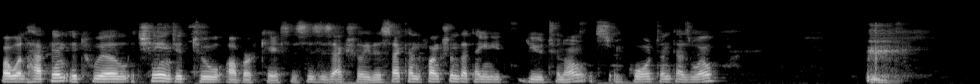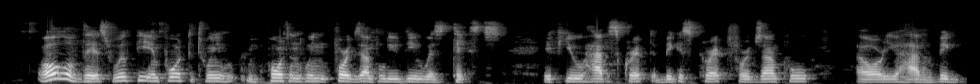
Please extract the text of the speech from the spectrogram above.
what will happen it will change it to uppercases this is actually the second function that I need you to know. It's important as well. All of this will be important when, important when, for example, you deal with texts. If you have a script, a big script, for example, or you have a big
